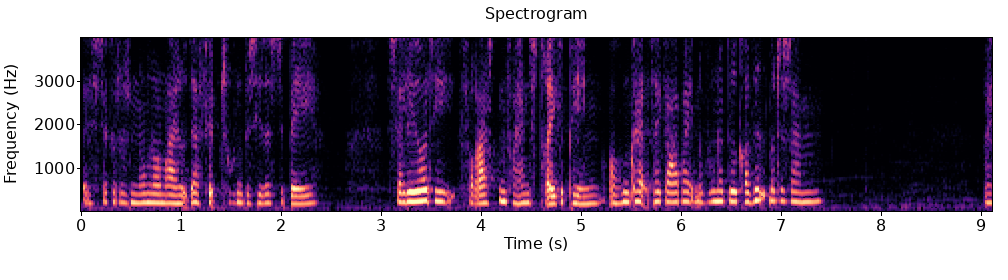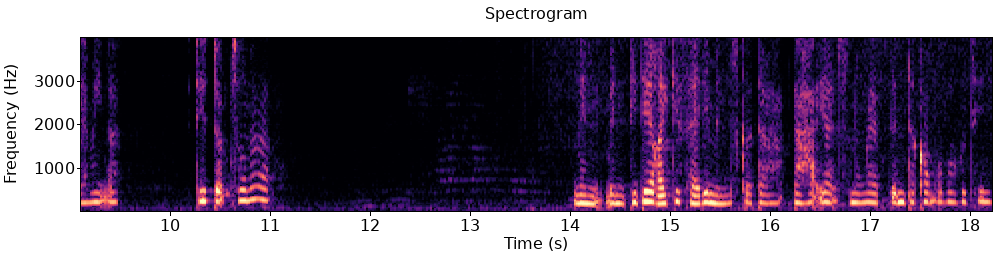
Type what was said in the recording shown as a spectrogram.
Øh, så kan du sådan nogenlunde regne ud, der er 5.000 besitters tilbage. Så lever de for resten for hans drikkepenge, og hun kan altså ikke arbejde nu, hun er blevet gravid med det samme. Og jeg mener, det er dømt til undergang. Men, men de der rigtig fattige mennesker, der, der har jeg altså nogle af dem, der kommer på rutinen.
